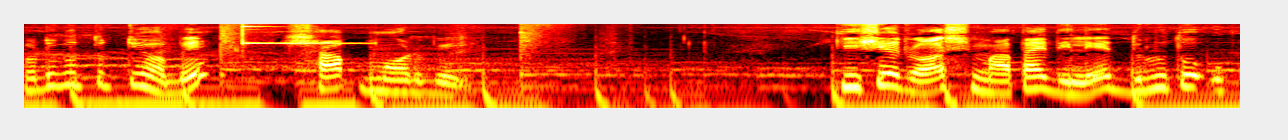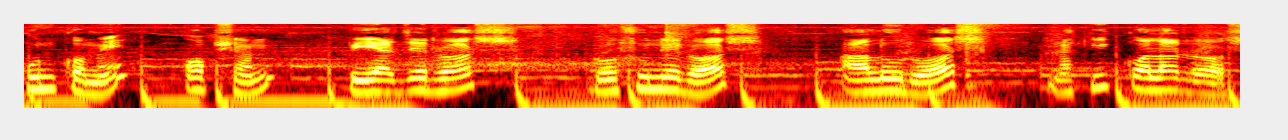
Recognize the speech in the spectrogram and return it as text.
সঠিক উত্তরটি হবে সাপ মরবে। কিসের রস মাথায় দিলে দ্রুত উকুন কমে? অপশন, পেঁয়াজের রস, রসুনের রস, আলুর রস, নাকি কলার রস?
